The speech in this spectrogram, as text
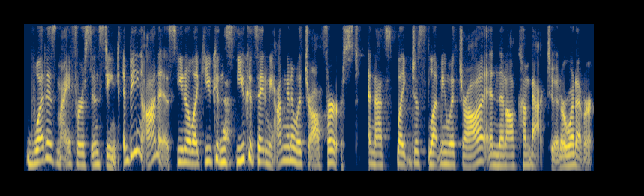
what is my first instinct and being honest, you know, like you can, yeah. you could say to me, I'm going to withdraw first. And that's like, just let me withdraw and then I'll come back to it or whatever.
